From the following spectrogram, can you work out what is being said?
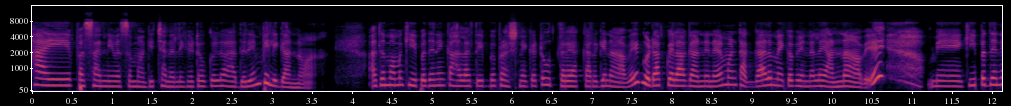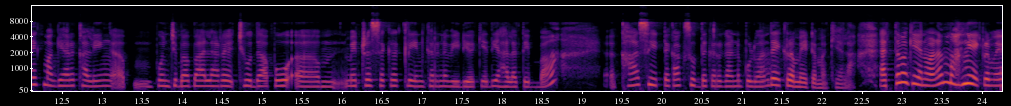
හයි පසන් නිවස මගේ channel එකට ඔයගොල්ලෝ ආදරෙන් පිළිගන්නවා. අද මම කීප දෙනෙක් අහලා තිබ්බ ප්‍රශ්නයකට උත්තරයක් අරගෙන ආවේ. ගොඩක් වෙලා ගන්නෙ නෑ. මම ටක් ගාලා මේක පෙන්නලා යන්න ආවේ. මේ කීප දෙනෙක් මගේ අර කලින් පුංචි බබාලා අර චූදාපු මෙට්‍රස් එක ක්ලීන් කරන වීඩියෝ එකේදී අහලා තිබ්බා. කා සීට් එකක් සුද්ධ කරගන්න පුළුවන්ද ඒ ක්‍රමයටම කියලා. ඇත්තම කියනවා නම් මම ඒ ක්‍රමය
